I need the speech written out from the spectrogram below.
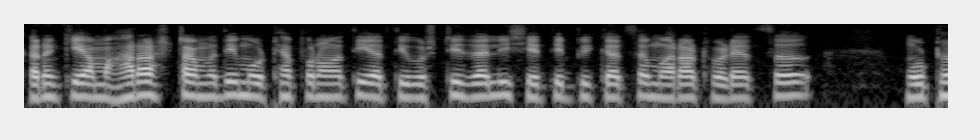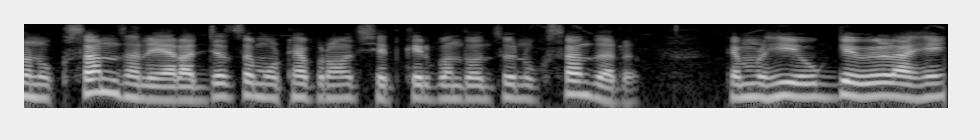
कारण की या महाराष्ट्रामध्ये मोठ्या प्रमाणात ही अतिवृष्टी झाली शेती पिकाचं मराठवाड्याचं मोठं नुकसान झालं या राज्याचं मोठ्या प्रमाणात शेतकरी बांधवांचं नुकसान झालं. त्यामुळे ही योग्य वेळ आहे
